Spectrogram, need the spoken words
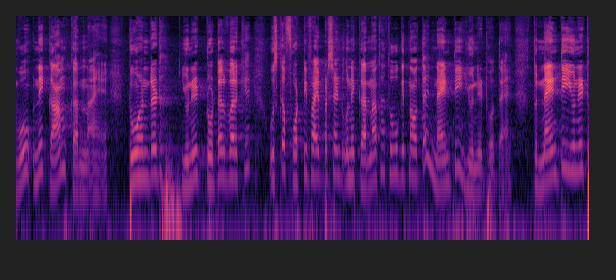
वो उन्हें काम करना है. 200 यूनिट टोटल वर्क है, उसका 45 परसेंट उन्हें करना था तो वो कितना होता है? 90 यूनिट होता है. तो 90 यूनिट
